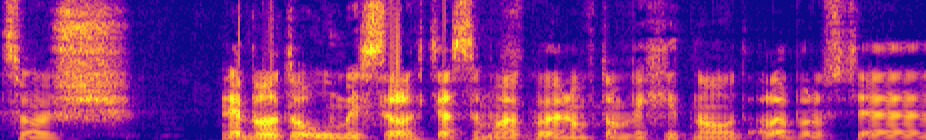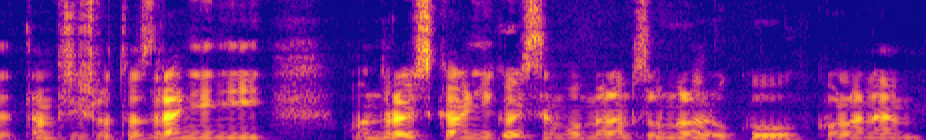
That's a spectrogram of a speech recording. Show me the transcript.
což nebyl to úmysl, chtěl jsem ho jako jenom v tom vychytnout, ale prostě tam přišlo to zranění. Ondroj Skalníkovi jsem omylem zlomil ruku kolenem,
